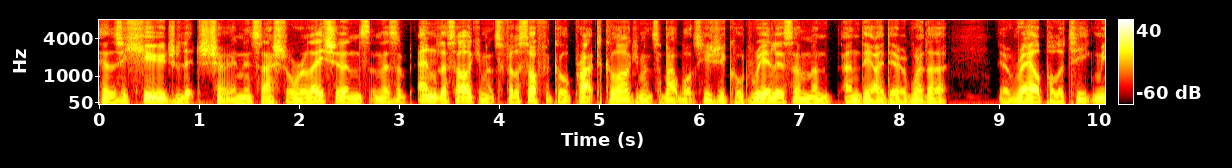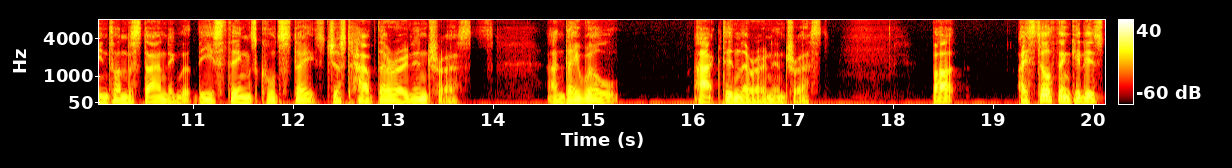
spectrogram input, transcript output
there's a huge literature in international relations, and there's endless arguments, philosophical, practical arguments about what's usually called realism and, and the idea of whether you know, realpolitik means understanding that these things called states just have their own interests and they will act in their own interest. But I still think it is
